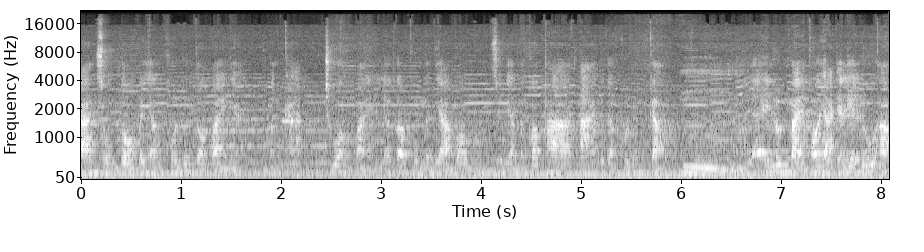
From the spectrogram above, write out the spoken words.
การส่งต่อไปยังคนรุ่นต่อไปเนี่ยมันขาด ช่วงไป แล้วก็ภูมิปัญญาพอส่วนใหญ่มันก็พาตายไปกับคนรุ่นเก่าอืม และไอ้รุ่นใหม่พออยากจะเรียนรู้เอา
